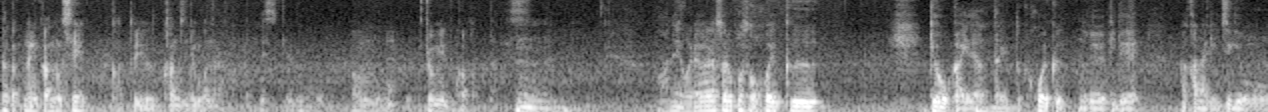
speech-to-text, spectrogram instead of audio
なんか何かの成果という感じでもなかったですけどあの興味深かったです。うんまあね、我々はそれこそ保育業界であったりとか、保育の領域で、まあ、かなり事業を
